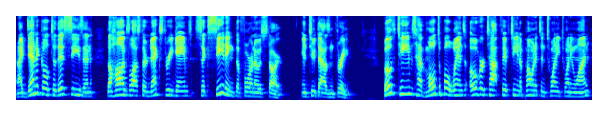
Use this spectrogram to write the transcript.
and identical to this season, the Hogs lost their next three games, succeeding the 4 0 start in 2003. Both teams have multiple wins over top 15 opponents in 2021.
